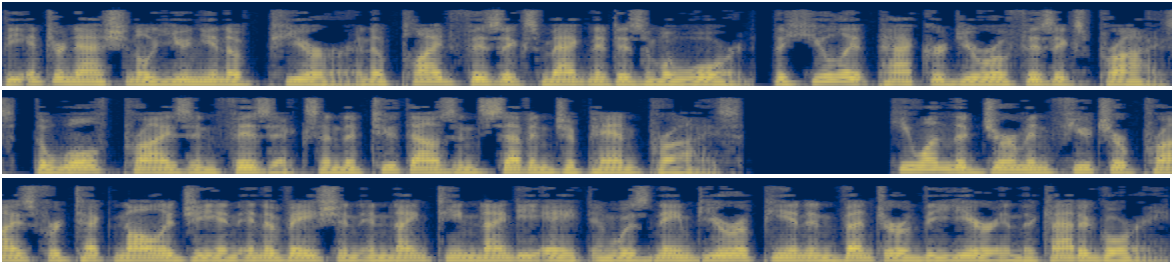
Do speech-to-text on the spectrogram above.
the International Union of Pure and Applied Physics Magnetism Award, the Hewlett-Packard Europhysics Prize, the Wolf Prize in Physics and the 2007 Japan Prize. He won the German Future Prize for Technology and Innovation in 1998 and was named European Inventor of the Year in the category,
